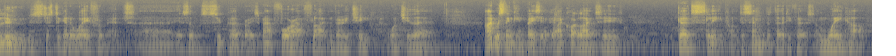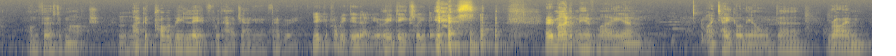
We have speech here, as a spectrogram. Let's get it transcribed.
blues just to get away from it. Uh, it's a superb race, about four hour flight and very cheap once you're there. I was thinking basically I'd quite like to go to sleep on December the 31st and wake up on the 1st of March. Mhm. I could probably live without January and February. You could probably do that. You're a very deep sleeper. Yes. it reminded me of my um, my take on the old uh, rhyme:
